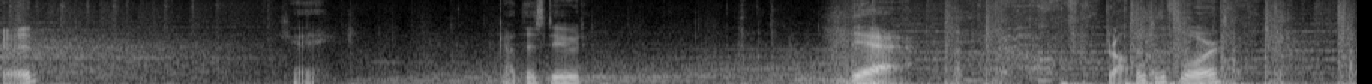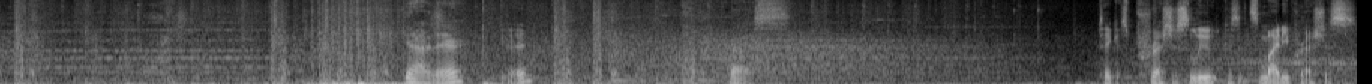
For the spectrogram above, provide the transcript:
Good. Okay. Got this dude. Yeah. Drop him to the floor. Get out of there. Good. Nice. Take his precious loot because it's mighty precious.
